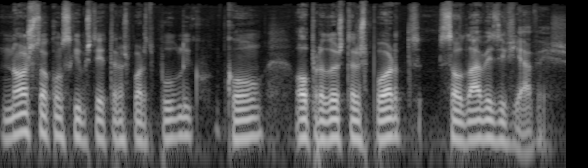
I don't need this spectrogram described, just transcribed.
Nós só conseguimos ter transporte público com operadores de transporte saudáveis e viáveis.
